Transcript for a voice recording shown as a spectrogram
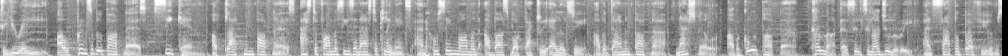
to UAE. Our principal partners, CChem, our platinum partners, Aster Pharmacies and Aster Clinics and Hussein Mohammed Abbas Block Factory LLC. Our diamond partner, National. Our gold partner, Karnata Silsila Jewelry and Sapple Perfumes.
